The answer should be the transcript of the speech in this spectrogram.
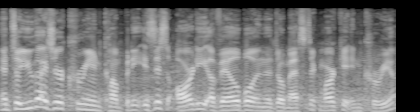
And so you guys are a Korean company. Is this already available in the domestic market in Korea?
